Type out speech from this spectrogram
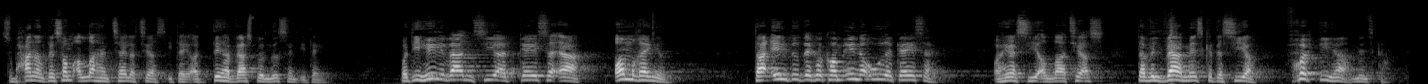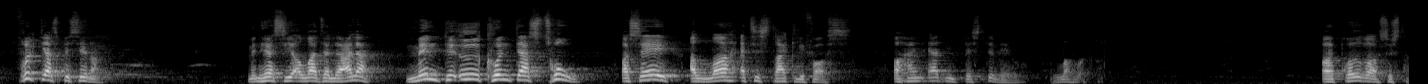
Subhanallah, det er som Allah han taler til os i dag, og det her vers blev nedsendt i dag. Fordi hele verden siger, at Gaza er omringet. Der er intet, der kan komme ind og ud af Gaza. Og her siger Allah til os, der vil være mennesker, der siger, frygt de her mennesker. Frygt jeres besætter. Men her siger Allah Jalla men det øgede kun deres tro, og sagde, Allah er tilstrækkelig for os. Og han er den bedste væve. Allahu Akbar. Og brødre og søstre,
